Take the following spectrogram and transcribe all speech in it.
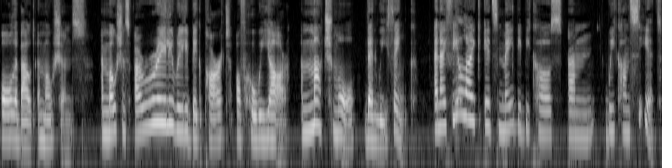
all about emotions emotions are really, really big part of who we are, much more than we think. And I feel like it's maybe because um, we can't see it.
